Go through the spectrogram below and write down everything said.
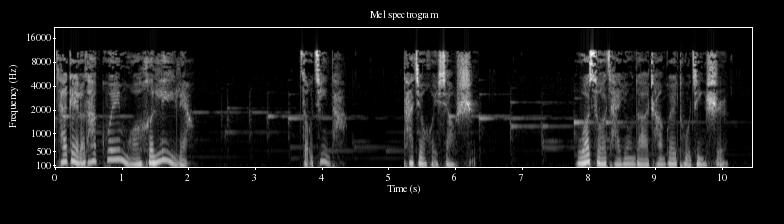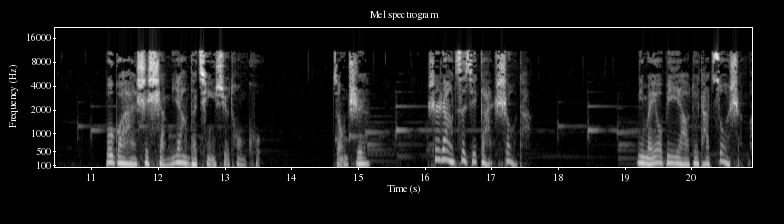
才给了它规模和力量。走进它，它就会消失。我所采用的常规途径是，不管是什么样的情绪痛苦，总之，是让自己感受它。你没有必要对它做什么，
